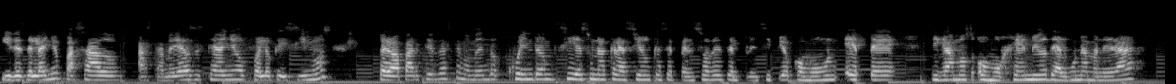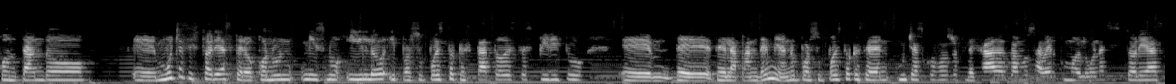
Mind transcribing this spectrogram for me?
Y desde el año pasado hasta mediados de este año fue lo que hicimos, pero a partir de este momento Queendom sí es una creación que se pensó desde el principio como un EP, digamos, homogéneo de alguna manera, contando eh, muchas historias, pero con un mismo hilo. Y por supuesto que está todo este espíritu em, de, la pandemia, ¿no? Por supuesto que se ven muchas cosas reflejadas, vamos a ver como algunas historias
